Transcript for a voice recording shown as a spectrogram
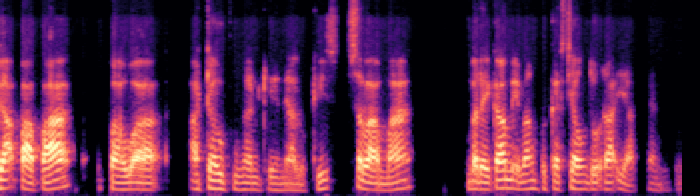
nggak apa-apa bahwa ada hubungan genealogis selama mereka memang bekerja untuk rakyat kan itu.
